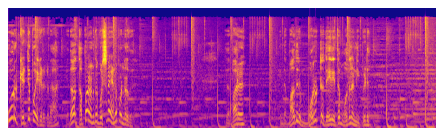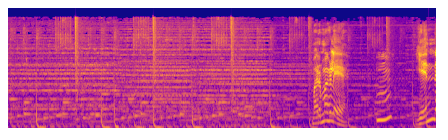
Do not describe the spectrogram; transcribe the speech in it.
ஊரு கெட்டு போய் கிடக்குடா. ஏதாவது தப்பா நடந்து போச்சுன்னா என்ன பண்றது? இத பாரு இந்த மாதிரி முரட்டு தைரியத்தை முதல்ல நீ விடு. மருமகளே. என்ன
